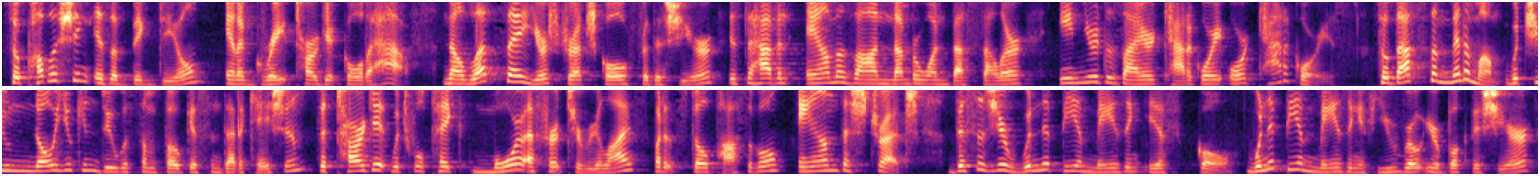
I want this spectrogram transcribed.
So, publishing is a big deal and a great target goal to have. Now, let's say your stretch goal for this year is to have an Amazon number one bestseller in your desired category or categories. So that's the minimum, which you know you can do with some focus and dedication. The target, which will take more effort to realize, but it's still possible. And the stretch. This is your wouldn't it be amazing if goal. Wouldn't it be amazing if you wrote your book this year,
